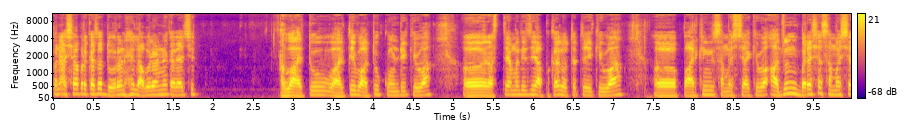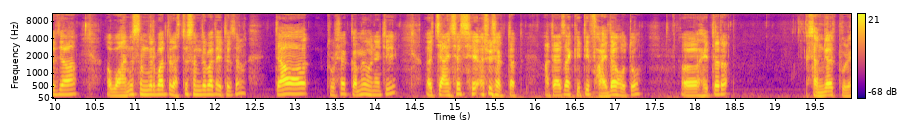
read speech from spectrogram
पण अशा प्रकारचं धोरण हे राबवल्याने कदाचित वाहतूक वाहती वाहतूक कोंडी किंवा रस्त्यामध्ये जे अपघात होतात ते किंवा पार्किंग समस्या किंवा अजून बऱ्याचशा समस्या ज्या वाहनासंदर्भात रस्ते संदर्भात येतात ना, त्या थोड्याशा कमी होण्याचे चान्सेस हे असू शकतात. आता याचा किती फायदा होतो? हे तर समजायच पुढे.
